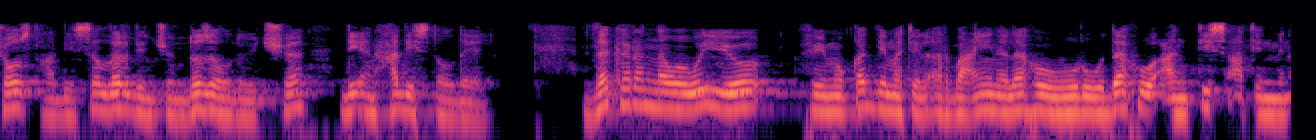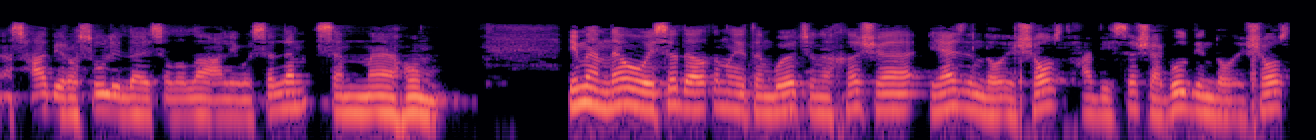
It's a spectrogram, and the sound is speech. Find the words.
شوست حديث لردين چن دوزل دوچ دي أن حديث دول ديل. ذكر النووي في مقدمة الأربعين له وروده عن تسعة من أصحاب رسول الله صلى الله عليه وسلم سماهم. إمام نووي سد ألقنا يتنبويل خشا يزدن دول إشوست حديثة شاقول دين دول إشوست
